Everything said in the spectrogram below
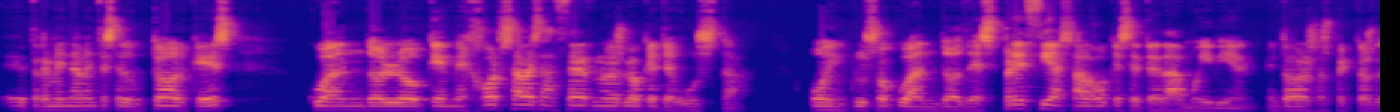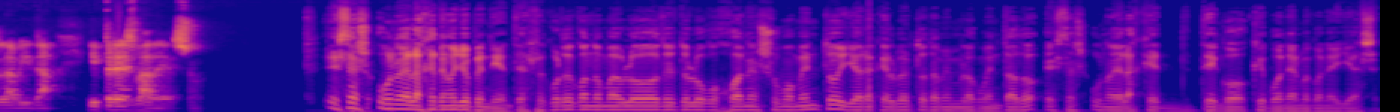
eh, tremendamente seductor, que es cuando lo que mejor sabes hacer no es lo que te gusta, o incluso cuando desprecias algo que se te da muy bien en todos los aspectos de la vida. Y Press va de eso. Esta es una de las que tengo yo pendientes. Recuerdo cuando me habló desde luego Juan en su momento y ahora que Alberto también me lo ha comentado, esta es una de las que tengo que ponerme con ellas.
